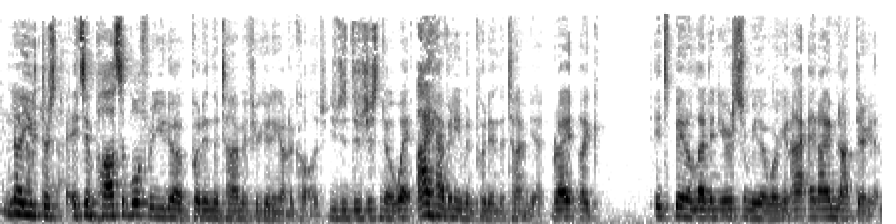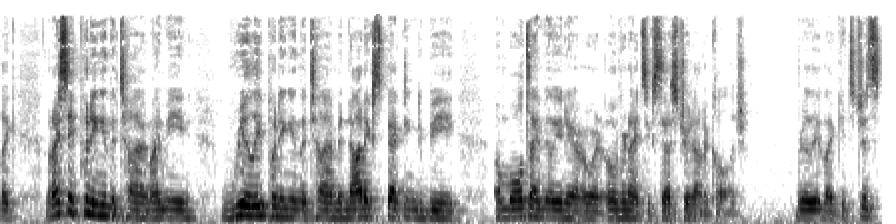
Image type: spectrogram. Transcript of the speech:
And no, you you don't know there's it's impossible for you to have put in the time if you're getting out of college. You just, there's just no way. I haven't even put in the time yet, right? Like it's been 11 years for me to work and, I, and I'm not there yet. Like when I say putting in the time, I mean really putting in the time and not expecting to be a multimillionaire or an overnight success straight out of college. Really, like it's just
